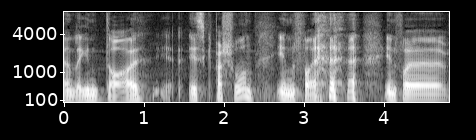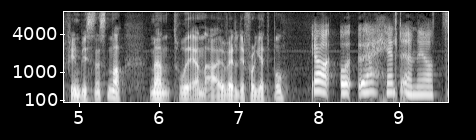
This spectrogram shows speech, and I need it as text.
en legendarisk person innenfor, innenfor filmbusinessen. da. Men Thor 1 er jo veldig forgettable. Ja, og jeg er helt enig i at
